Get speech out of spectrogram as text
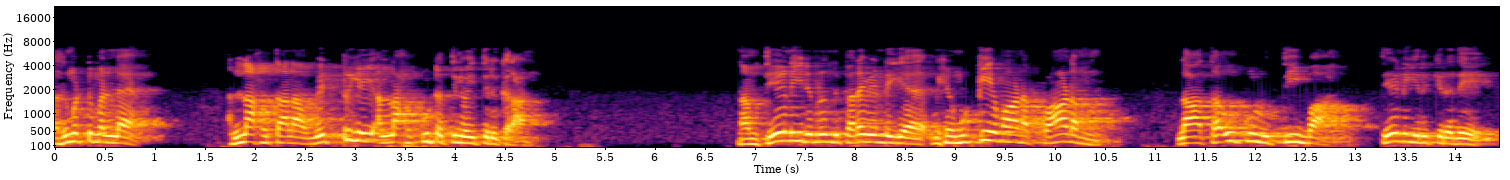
அது மட்டுமல்ல அல்லாஹு தாலா வெற்றியை அல்லாஹ் கூட்டத்தில் வைத்திருக்கிறான். நாம் தேனியிடமிருந்து பெற வேண்டிய மிக முக்கியமான பாடம் லா தவுக்குழு தீபா தேனி இருக்கிறதே.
